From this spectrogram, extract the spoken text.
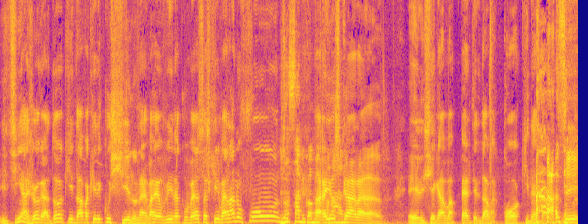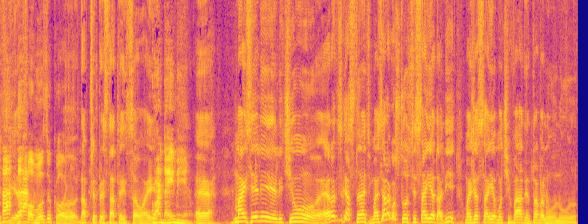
E tinha jogador que dava aquele cochilo, né? Vai ouvir na conversa, acho que vai lá no fundo. Já sabe como vai Aí falar, os caras. Ele chegava perto, ele dava coque, né? Dava- Ah, sim. O famoso corte. "Ô, dá pra você prestar atenção aí? Acorda aí, menino. É. Mas ele, ele tinha um. Era desgastante, mas era gostoso. Você saía dali, mas já saía motivado, entrava no, no,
